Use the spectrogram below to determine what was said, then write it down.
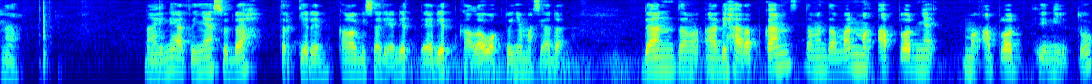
Nah, nah ini artinya sudah terkirim. Kalau bisa diedit, diedit kalau waktunya masih ada. Dan uh, diharapkan teman-teman menguploadnya mengupload ini itu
